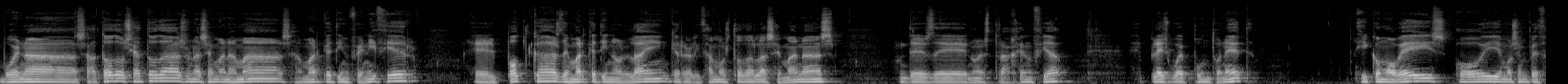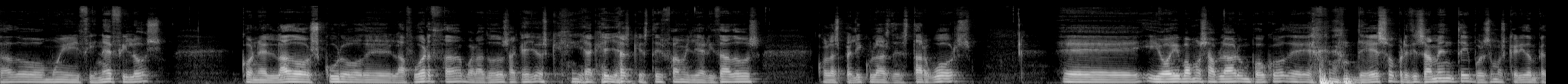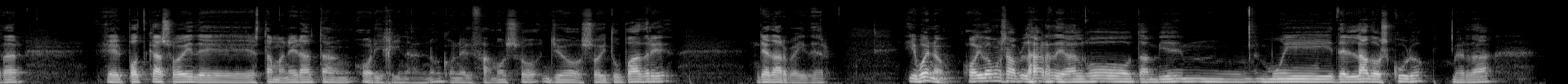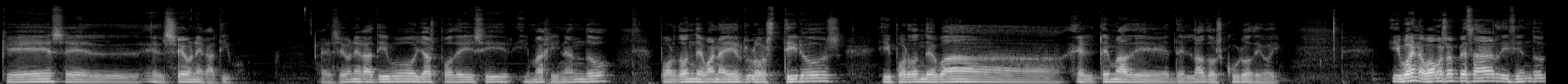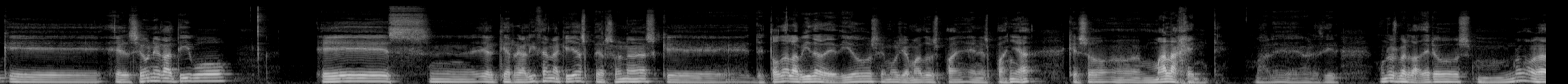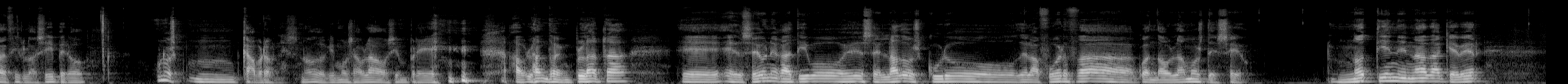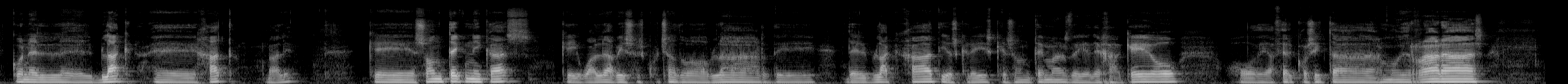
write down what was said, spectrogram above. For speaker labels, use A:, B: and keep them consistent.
A: Buenas a todos y a todas, una semana más a Marketing Fenicier, el podcast de marketing online que realizamos todas las semanas desde nuestra agencia placeweb.net. Y como veis, hoy hemos empezado muy cinéfilos con el lado oscuro de la fuerza para todos aquellos que, y aquellas que estéis familiarizados con las películas de Star Wars. Eh, y hoy vamos a hablar un poco de, eso precisamente y por eso hemos querido empezar el podcast hoy de esta manera tan original, ¿no? con el famoso Yo soy tu padre de Darth Vader. Y bueno, hoy vamos a hablar de algo también muy del lado oscuro, ¿verdad? Que es el, el SEO negativo. El SEO negativo ya os podéis ir imaginando por dónde van a ir los tiros y por dónde va el tema de, del lado oscuro de hoy. Y bueno, vamos a empezar diciendo que el SEO negativo es eh, el que realizan aquellas personas que de toda la vida de Dios hemos llamado en España que son eh, mala gente, ¿vale? Es decir, unos verdaderos, mm, no vamos a decirlo así, pero unos mmm, cabrones, ¿no? que hemos hablado siempre hablando en plata. Eh, el SEO negativo es el lado oscuro de la fuerza cuando hablamos de SEO. No tiene nada que ver con el, Black eh, Hat, ¿vale? Que son técnicas que igual habéis escuchado hablar de, del Black Hat y os creéis que son temas de, de hackeo o de hacer cositas muy raras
